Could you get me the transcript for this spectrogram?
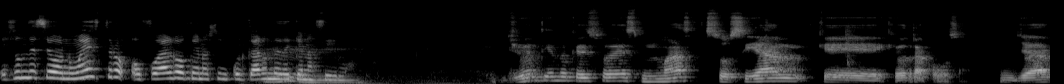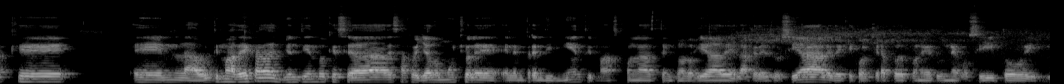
¿Es un deseo nuestro o fue algo que nos inculcaron desde que nacimos? Yo entiendo que eso es más social que, otra cosa, ya que en la última década yo entiendo que se ha desarrollado mucho el, emprendimiento y más con las tecnologías de las redes sociales, de que cualquiera puede poner un negocito y,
